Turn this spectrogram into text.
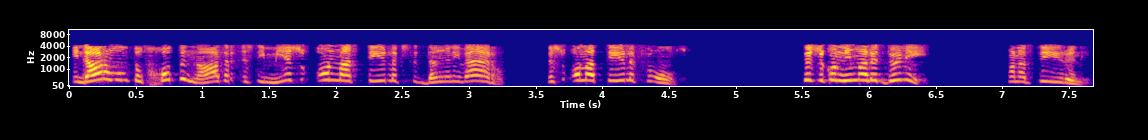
En daarom om tot God te nader is die mees onnatuurlikste ding in die wêreld. Dis onnatuurlik vir ons. Dis hoekom niemand dit doen nie van nature nie.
